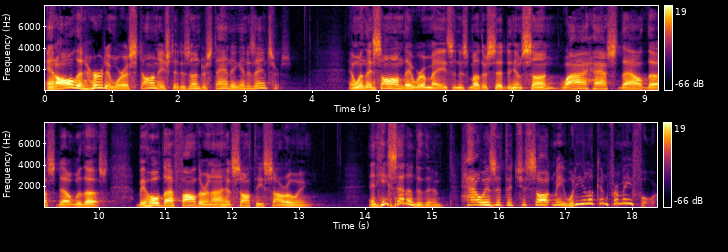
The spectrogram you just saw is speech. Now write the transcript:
And all that heard him were astonished at his understanding and his answers. And when they saw him, they were amazed. And his mother said to him, Son, why hast thou thus dealt with us? Behold, thy father and I have sought thee sorrowing. And he said unto them, How is it that you sought me? What are you looking for me for?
